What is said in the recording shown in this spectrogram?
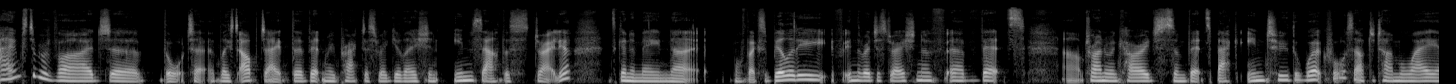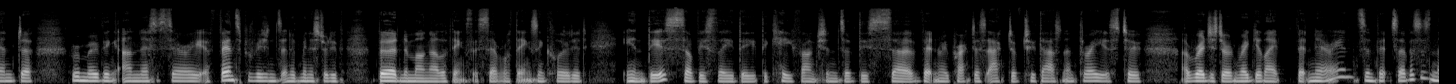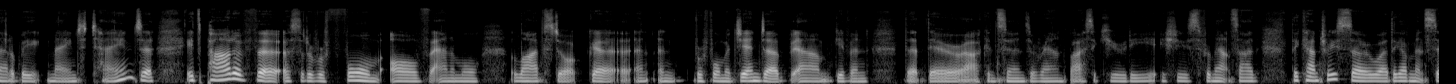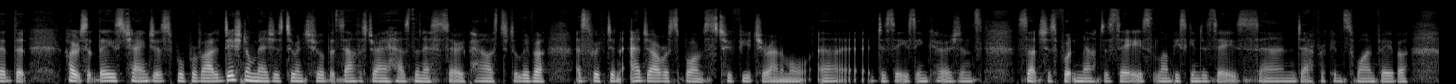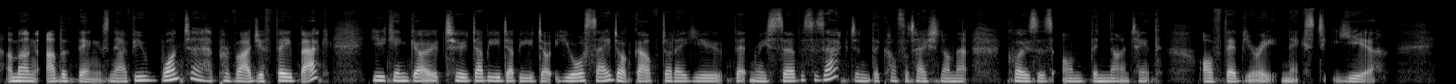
aims to provide, uh, or to at least update, the veterinary practice regulation in South Australia. It's going to mean uh, more flexibility in the registration of uh, vets, uh, trying to encourage some vets back into the workforce after time away, and uh, removing unnecessary offence provisions and administrative burden, among other things. There's several things included in this. Obviously, the, the key functions of this uh, Veterinary Practice Act of 2003 is to uh, register and regulate veterinarians and vet services, and that'll be maintained. Uh, it's part of a, a, sort of reform of animal livestock and, and, reform agenda. Um, given that there are concerns around biosecurity issues from outside the country. So uh, the government said that hopes that these changes will provide additional measures to ensure that South Australia has the necessary powers to deliver a swift and agile response to future animal uh, disease incursions such as foot and mouth disease, lumpy skin disease, and African swine fever, among other things. Now, if you want to provide your feedback, you can go to www.yoursay.gov.au Veterinary Services Act, and the consultation on that closes on the 19th of February next year.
